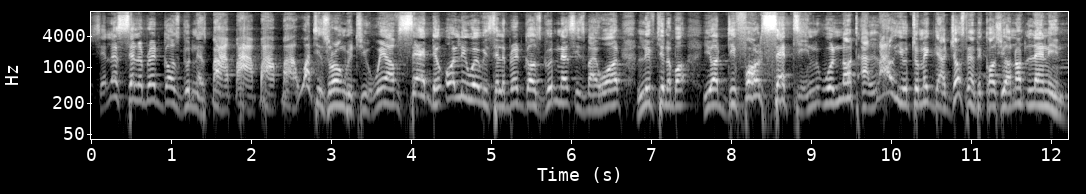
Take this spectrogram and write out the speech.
Say, let's celebrate God's goodness. Bah, bah, bah, bah. What is wrong with you? We have said the only way we celebrate God's goodness is by what? Lifting up. Your default setting will not allow you to make the adjustment because you are not learning.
